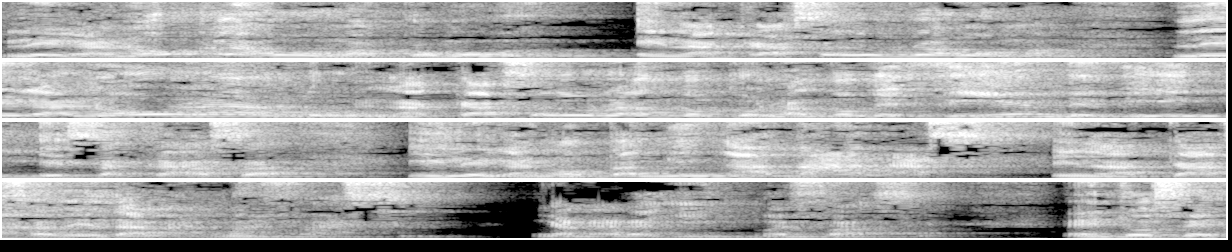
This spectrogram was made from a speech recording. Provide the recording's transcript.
Le ganó Oklahoma, como en la casa de Oklahoma. Le ganó Orlando, en la casa de Orlando, que Orlando defiende bien esa casa. Y le ganó también a Dallas, en la casa de Dallas. No es fácil ganar allí, no es fácil. Entonces,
